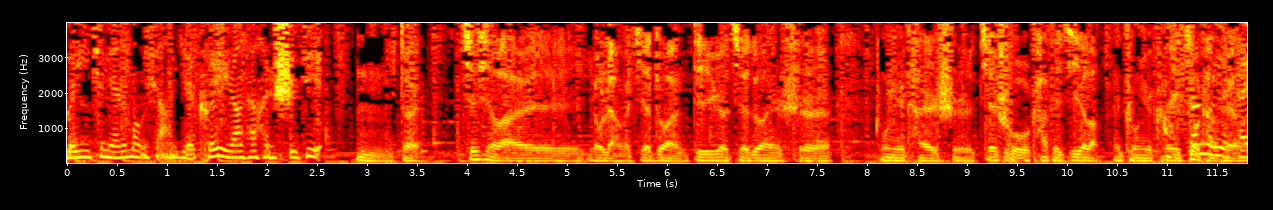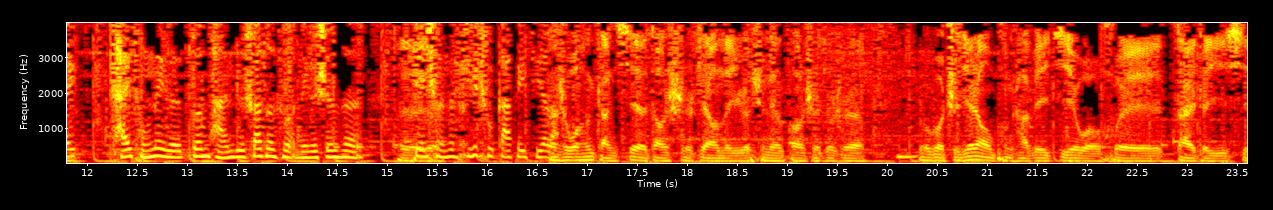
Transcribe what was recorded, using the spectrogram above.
文艺青年的梦想，也可以让他很实际。嗯，对。接下来有两个阶段，第一个阶段是终于开始接触咖啡机了，那终于可以做咖啡了。三个月才才从那个端盘子、刷厕所那个身份，变成了接触咖啡机了。但是我很感谢当时这样的一个训练方式，就是如果直接让我碰咖啡机，我会带着一些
